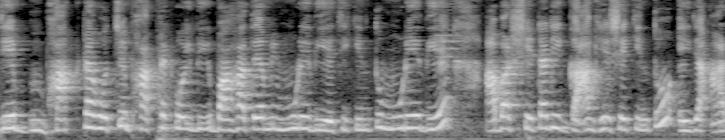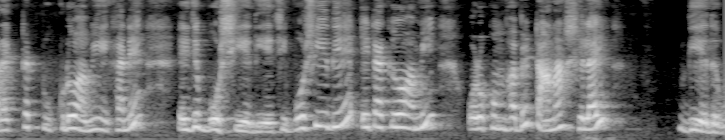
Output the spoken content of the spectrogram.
যে ভাগটা হচ্ছে, ভাগটাকে ওই দিকে বা হাতে আমি মুড়ে দিয়েছি, কিন্তু মুড়ে দিয়ে আবার সেটারই গা ঘেসে কিন্তু এই যে আর একটা টুকরো আমি এখানে এই যে বসিয়ে দিয়েছি। বসিয়ে দিয়ে এটাকেও আমি ওরকমভাবে টানা সেলাই দিয়ে দেব।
